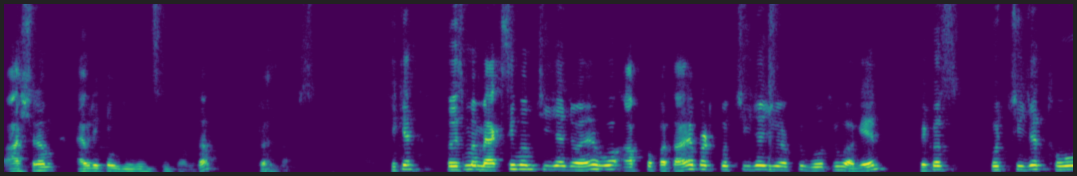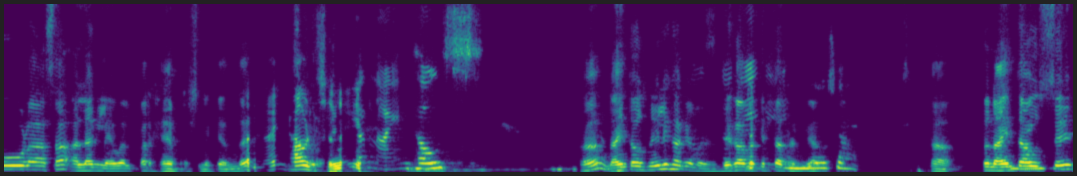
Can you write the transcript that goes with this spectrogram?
ashram everything you will see from the twelfth house ठीक है? तो इसमें मैक्सिमम चीज़ें जो है, वो आपको पता है बट कुछ चीज़ें you have to go through again because कुछ चीज़ें थोड़ा सा अलग लेवल पर है प्रश्न के अंदर। नाइन्थ हाउस नाइन्थ हाउस हाँ नाइन्थ हाउस नहीं लिखा क्या मैंने? देखा मैं कितना थक गया। हाँ तो नाइन्थ हाउस से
